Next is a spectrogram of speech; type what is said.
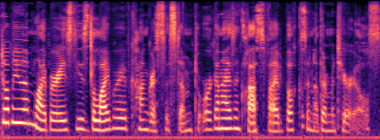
UWM libraries use the Library of Congress system to organize and classify books and other materials.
